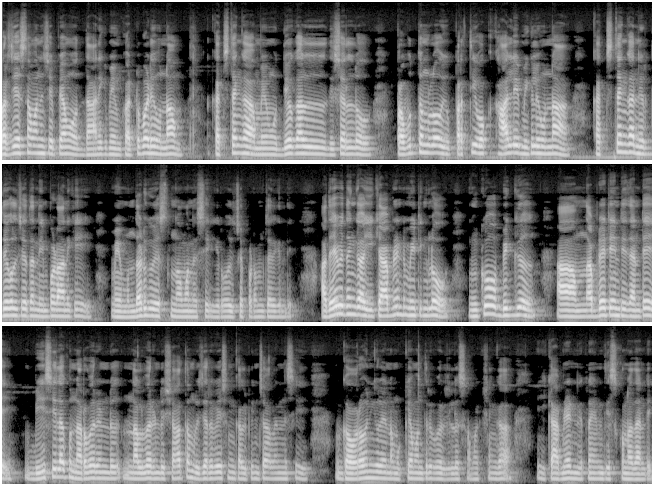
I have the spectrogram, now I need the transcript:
భర్తీ చేస్తామని చెప్పాము దానికి మేము కట్టుబడి ఉన్నాం. ఖచ్చితంగా మేము ఉద్యోగాల దిశల్లో ప్రభుత్వంలో ప్రతి ఒక్క ఖాళీ మిగిలి ఉన్నా ఖచ్చితంగా నిరుద్యోగుల చేత నింపడానికి మేము ముందడుగు వేస్తున్నామనేసి ఈరోజు చెప్పడం జరిగింది. అదేవిధంగా ఈ క్యాబినెట్ మీటింగ్లో ఇంకో బిగ్ అప్డేట్ ఏంటిదంటే బీసీలకు నలభై రెండు నలభై రెండు శాతం రిజర్వేషన్ కల్పించాలనేసి గౌరవనీయులైన ముఖ్యమంత్రి వర్యుల సమక్షంగా ఈ క్యాబినెట్ నిర్ణయం తీసుకున్నదండి.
